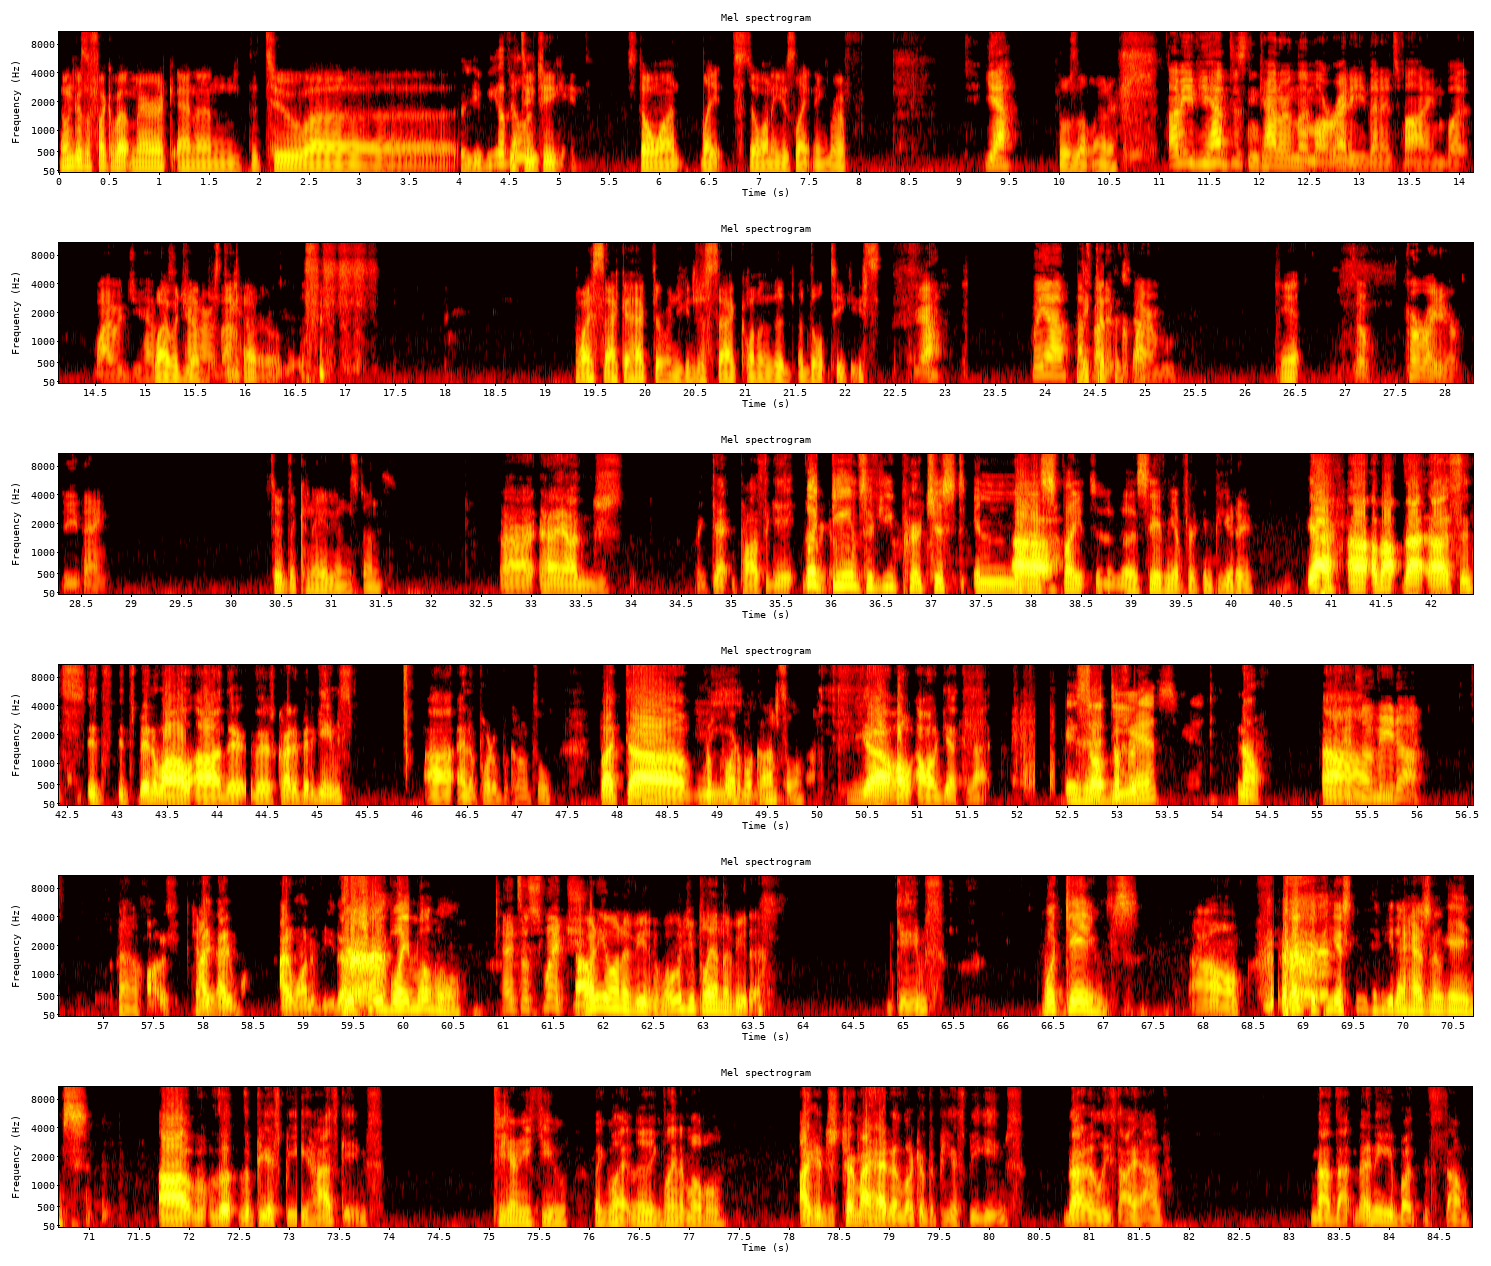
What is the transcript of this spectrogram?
No one gives a fuck about Merric, and then the two uh The Yu-Gi-Oh the two villain? Tikis still want light still want to use lightning breath. Yeah, Those don't matter. I mean, if you have distant counter on them already, then it's fine. But why would you have? Why would you have counter just on them? counter on this? Why sack a Hector when you can just sack one of the adult Tikis? Yeah, but yeah, They that's about cut it for this Fire out. Emblem. Yeah. So, Kurt Ryder, do you think? See what the Canadians done. All right, hang on. Just I can't pause the game. There What games have you purchased in uh, Uh, spite of uh, saving up for a computer? Yeah, uh, about that. Uh, since it's it's been a while, uh, there there's quite a bit of games, uh, and a portable console. But uh, A we, portable console. Yeah, I'll I'll get to that. Is So it the a fir- DS? No, it's um, a Vita. No. honest- I, I I want a Vita. Virtual Boy Mobile. It's a Switch. Why do you want a Vita? What would you play on the Vita? Games. What games? I don't. Like the PS3, the Vita has no games. Uh, the the PSP has games. Very few. Like what? Little Planet Mobile? I could just turn my head and look at the PSP games that at least I have. Not that many, but some.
